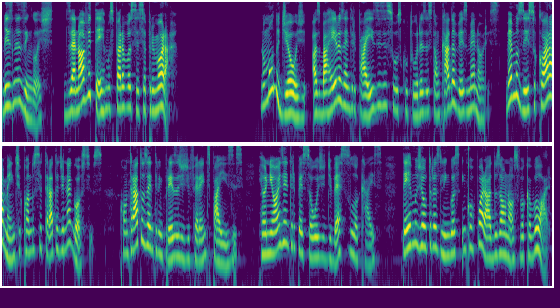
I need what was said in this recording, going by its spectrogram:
Business English 19 termos para você se aprimorar. No mundo de hoje, as barreiras entre países e suas culturas estão cada vez menores. Vemos isso claramente quando se trata de negócios, contratos entre empresas de diferentes países, reuniões entre pessoas de diversos locais, termos de outras línguas incorporados ao nosso vocabulário.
